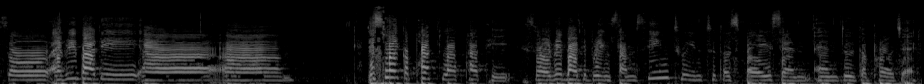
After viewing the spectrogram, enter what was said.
So everybody, uh, um, it's like a potluck party. So everybody brings something to into the space and, and do the project.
